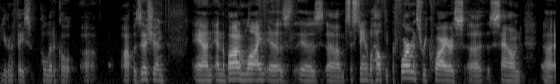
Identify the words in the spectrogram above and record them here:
you're going to face political uh, opposition. And, and the bottom line is, is um, sustainable, healthy performance requires uh, sound, uh,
